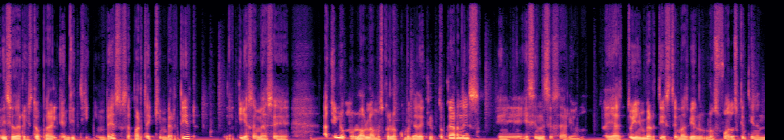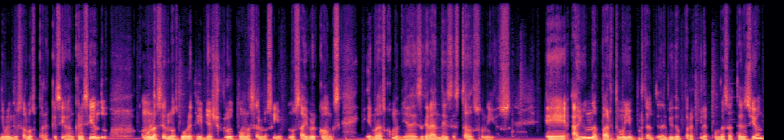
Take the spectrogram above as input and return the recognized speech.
Inicio de registro para el MDT Invest. Esa parte hay que invertir. Aquí ya se me hace. Aquí lo, hablamos con la comunidad de criptocarnes. Eh, es innecesario, ¿no? ya, tú ya invertiste, más bien los fondos que tienen deben de usarlos para que sigan creciendo, como lo hacen los Bored Ape Club, como lo hacen los, los Cyberconks y demás comunidades grandes de Estados Unidos. Eh, hay una parte muy importante en el video para que le pongas atención,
